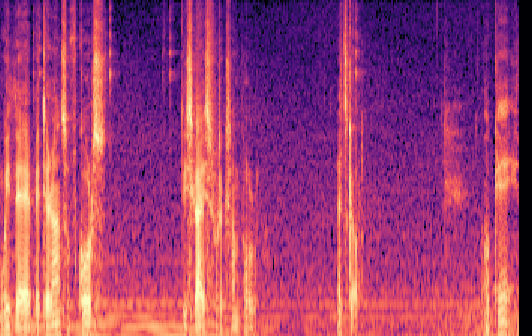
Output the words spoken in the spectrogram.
with the veterans, of course. These guys, for example. Let's go. Okay.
